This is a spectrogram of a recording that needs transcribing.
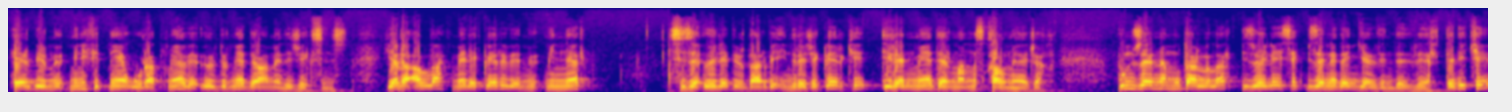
her bir mümini fitneye uğratmaya ve öldürmeye devam edeceksiniz. Ya da Allah melekleri ve müminler size öyle bir darbe indirecekler ki direnmeye dermanınız kalmayacak. Bunun üzerine Mudarlılar, biz öyleysek bize neden geldin dediler. Dedi ki,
